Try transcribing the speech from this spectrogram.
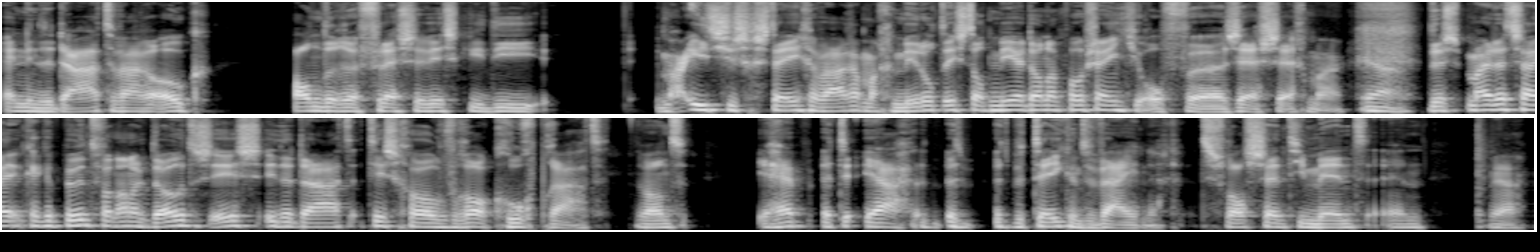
En inderdaad, er waren ook andere flessen whisky die maar ietsjes gestegen waren. Maar gemiddeld is dat meer dan een procentje of uh, zes, zeg maar. Ja. Dus, maar dat zei, kijk, het punt van anekdotes is inderdaad, het is gewoon vooral kroegpraat. Want je hebt het, ja, het, het betekent weinig. Het is vooral sentiment en ja.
